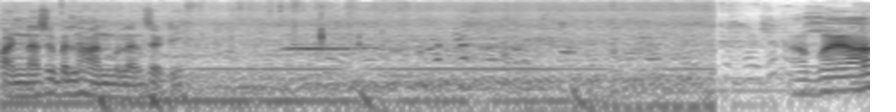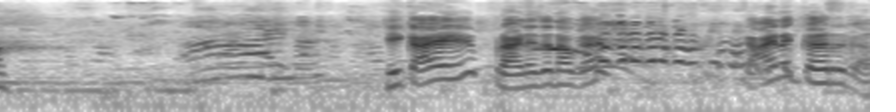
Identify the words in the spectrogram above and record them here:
पन्नास रुपये लहान मुलांसाठी. अभया. हे काय आहे? प्राण्याचं नाव काय? काय नाही कर का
